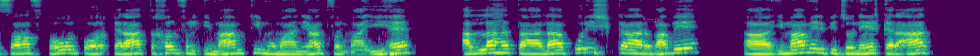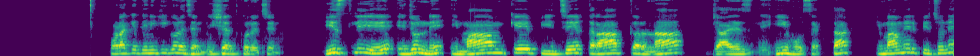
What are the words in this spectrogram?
साफ तौर पर किरात खल्फ इमाम की मुमानियत फरमाई है আল্লাহ তালা পরিষ্কারভাবে ইমামের পিছনে কেরাত পড়াকে তিনি কি করেছেন? নিষেধ করেছেন। इसलिए এজন্য ইমামকে পিছে কেরাত করনা জায়েজ নেই, হো সকতা। ইমামের পিছনে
